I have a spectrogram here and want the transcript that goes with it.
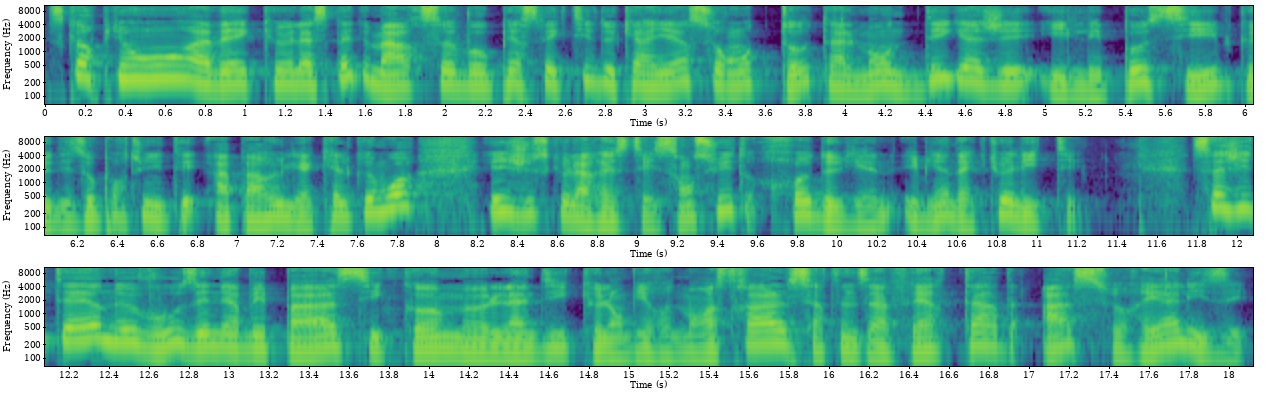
Scorpion, avec l'aspect de Mars, vos perspectives de carrière seront totalement dégagées. Il est possible que des opportunités apparues il y a quelques mois et jusque-là restées sans suite redeviennent eh bien d'actualité. Sagittaire, ne vous énervez pas si, comme l'indique l'environnement astral, certaines affaires tardent à se réaliser.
